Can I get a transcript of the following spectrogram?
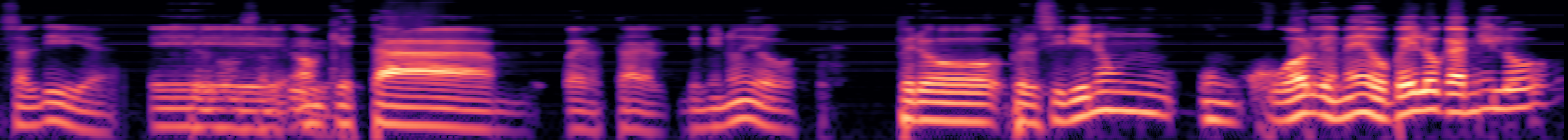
Saldivia. Eh, aunque está, bueno, está disminuido. Pero, pero si viene un, un jugador de medio pelo, Camilo,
